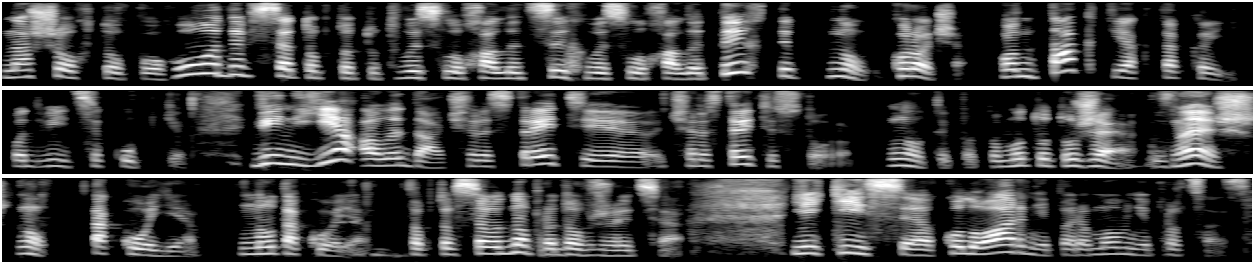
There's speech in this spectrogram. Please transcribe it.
на що хто погодився. Тобто тут вислухали цих, вислухали тих. Тип, ну коротше, контакт як такий по двійці кубків. Він є, але да, через треті, через треті сторони. Ну, типу, тому тут уже знаєш, ну такое, ну такое. Тобто, все одно продовжуються якісь е, кулуарні перемовні процеси.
